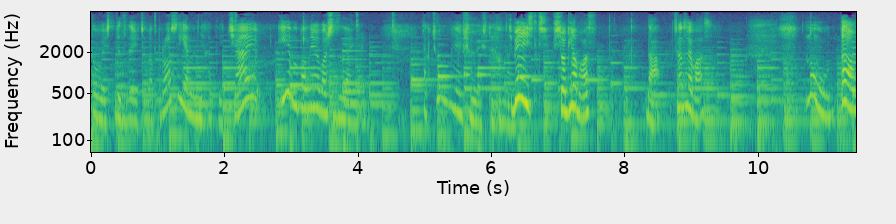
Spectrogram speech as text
то есть вы задаете вопросы, я на них отвечаю и выполняю ваши задания. Так, что у меня еще есть? У тебя есть все для вас. Да, все для вас. Ну, там...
